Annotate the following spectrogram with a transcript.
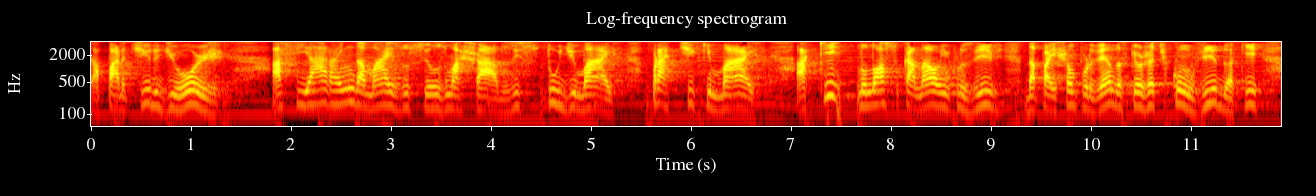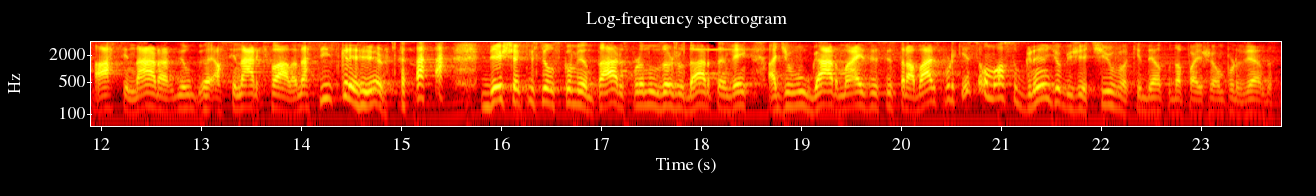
a partir de hoje afiar ainda mais os seus machados, estude mais, pratique mais. Aqui no nosso canal, inclusive, da Paixão por Vendas, que eu já te convido aqui a assinar, assinar que fala, nasci escrever. Deixa aqui seus comentários para nos ajudar também a divulgar mais esses trabalhos, porque esse é o nosso grande objetivo aqui dentro da Paixão por Vendas.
